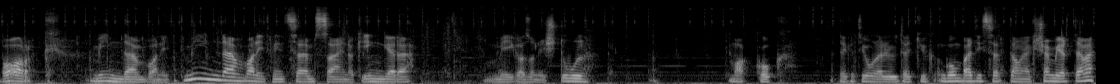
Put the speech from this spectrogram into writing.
Bark. Minden van itt. Minden van itt, mint szemszájnak ingere. Még azon is túl. Makkok. Ezeket jól elültetjük. A gombát is szedtem, aminek sem értelme.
